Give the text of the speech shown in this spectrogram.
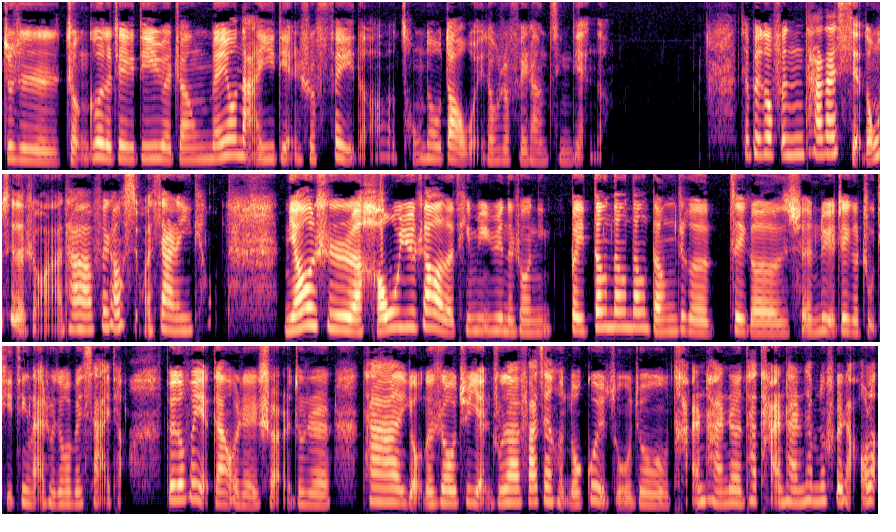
就是整个的这个第一乐章没有哪一点是废的，从头到尾都是非常经典的。这贝多芬他在写东西的时候啊，他非常喜欢吓人一跳。你要是毫无预兆的听命运的时候，你被噔噔噔噔这个这个旋律这个主题进来的时候，就会被吓一跳。贝多芬也干过这事儿，就是他有的时候去演出，他发现很多贵族就弹着弹着，他弹着弹着他们就睡着了。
